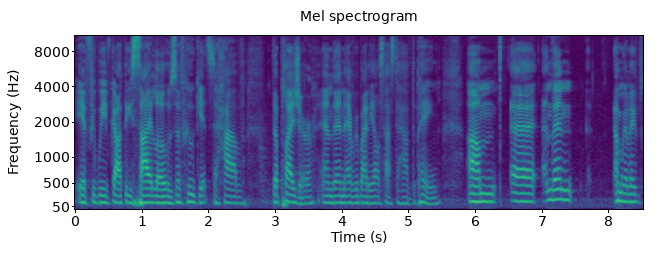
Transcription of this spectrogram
if we've got these silos of who gets to have the pleasure and then everybody else has to have the pain. Um, uh, and then I'm going to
